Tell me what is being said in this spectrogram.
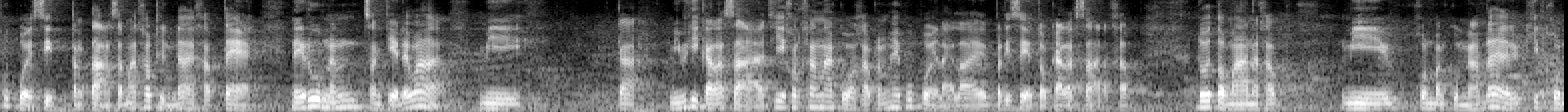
ผู้ป่วยสิทธิ์ต่างๆ สามารถเข้าถึงได้ครับ แต่ในรูปนั้นสังเกตได้ว่ามีมีวิธีการรักษาที่ค่อนข้างน่ากลัวครับทำให้ผู้ป่วยหลายรายปฏิเสธต่อการรักษาครับ โดยต่อมานะครับ มีคนบางกลุ่มนะครับ ได้คิดค้น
